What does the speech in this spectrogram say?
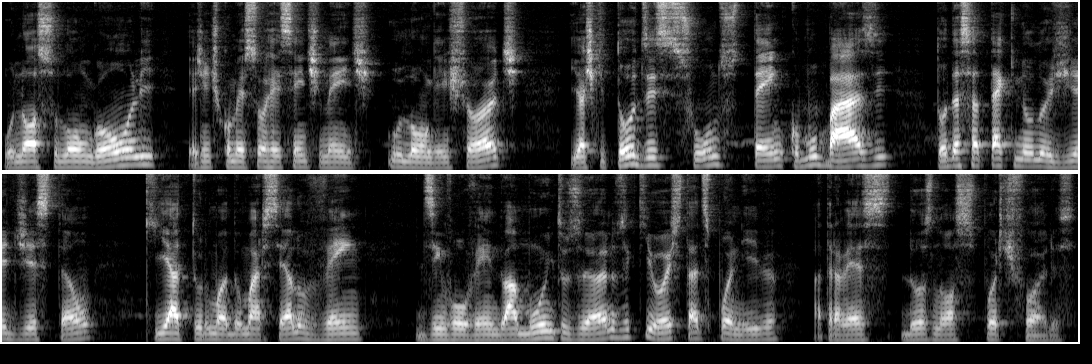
o nosso Long Only, e a gente começou recentemente o Long and Short, e acho que todos esses fundos têm como base toda essa tecnologia de gestão que a turma do Marcelo vem desenvolvendo há muitos anos e que hoje está disponível através dos nossos portfólios.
